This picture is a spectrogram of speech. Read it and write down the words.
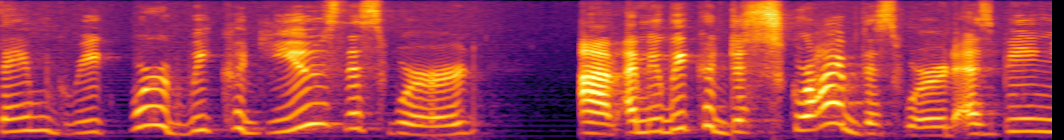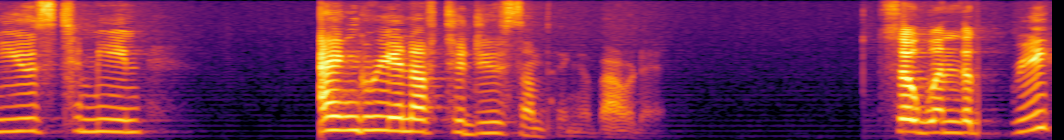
same Greek word. We could use this word, um, I mean, we could describe this word as being used to mean angry enough to do something about it. So when the Greek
